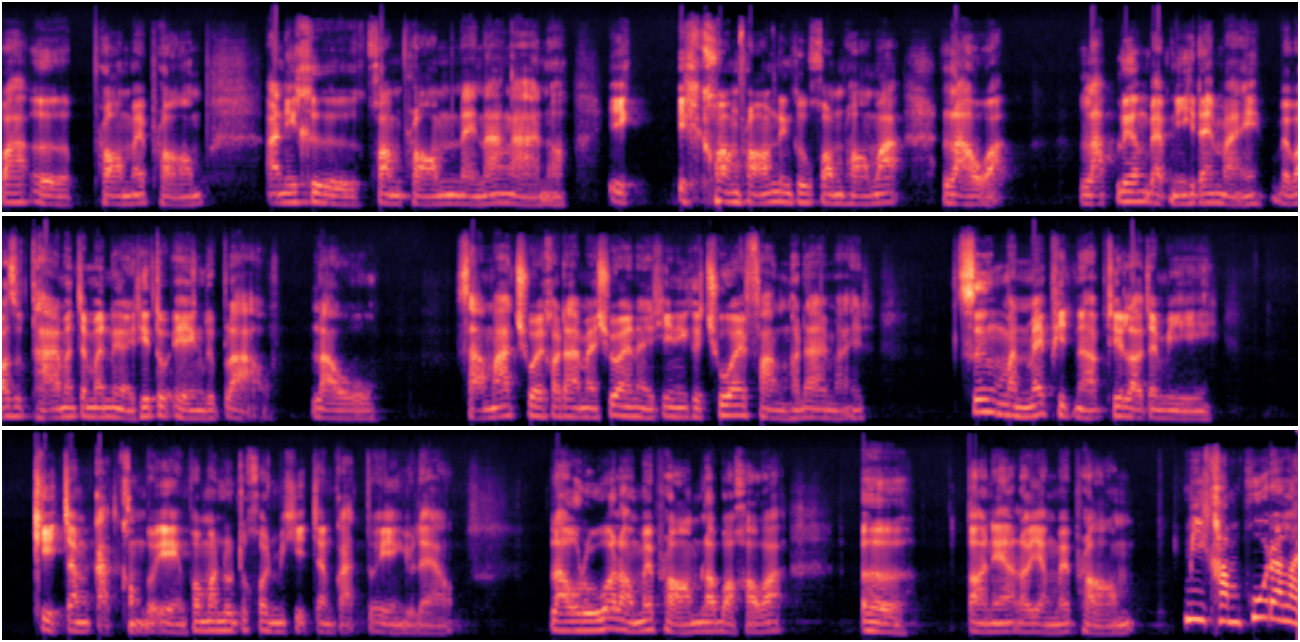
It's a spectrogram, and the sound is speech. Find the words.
ว่าเออพร้อมไม่พร้อม อันนี้คือความพร้อมในหน้างานเนาะอีกอีกความพร้อมหนึ่งคือความพร้อมว่าเราอะรับเรื่องแบบนี้ได้ไหมแบบว่าสุดท้ายมันจะมาเหนื่อยที่ตัวเองหรือเปล่า เราสามารถช่วยเขาได้ไหมช่วยในที่นี้คือช่วยฟังเขาได้ไหมซึ่งมันไม่ผิดนะครับที่เราจะมีขีดจำกัดของตัวเองเพราะมนุษย์ทุกคนมีขีดจำกัดตัวเองอยู่แล้ว เรารู้ว่าเราไม่พร้อมเราบอกเขาว่า เออ ตอนเนี้ยเรายังไม่พร้อม มีคำพูดอะไร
